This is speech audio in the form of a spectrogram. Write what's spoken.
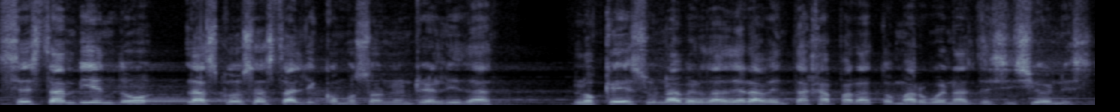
se están viendo las cosas tal y como son en realidad, lo que es una verdadera ventaja para tomar buenas decisiones.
